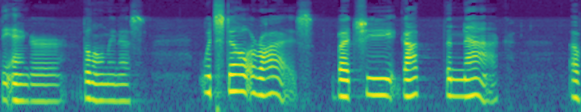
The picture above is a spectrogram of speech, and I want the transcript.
the anger, the loneliness would still arise, but she got the knack of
